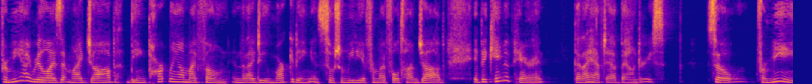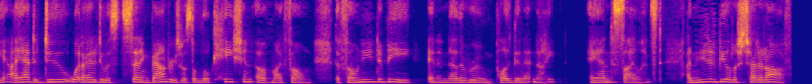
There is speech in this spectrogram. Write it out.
for me, I realized that my job being partly on my phone and that I do marketing and social media for my full time job, it became apparent that I have to have boundaries. So for me, I had to do what I had to do with setting boundaries was the location of my phone. The phone needed to be in another room plugged in at night and silenced. I needed to be able to shut it off.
